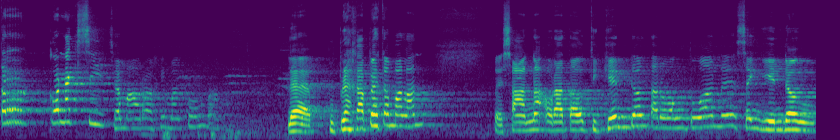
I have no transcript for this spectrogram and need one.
terkoneksi jamaah rahimakumullah. Lah bubrah kabeh to malan. Wis anak ora tau digendong karo wong tuane, sing gendong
